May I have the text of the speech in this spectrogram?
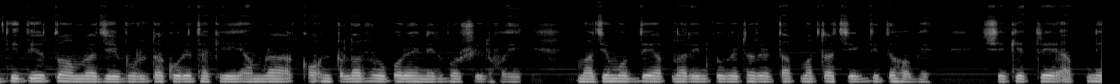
দ্বিতীয়ত আমরা যে ভুলটা করে থাকি, আমরা কন্ট্রোলারের উপরে নির্ভরশীল হই। মাঝে মধ্যে আপনার ইনকিউবেটরের তাপমাত্রা চেক দিতে হবে। সেক্ষেত্রে আপনি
